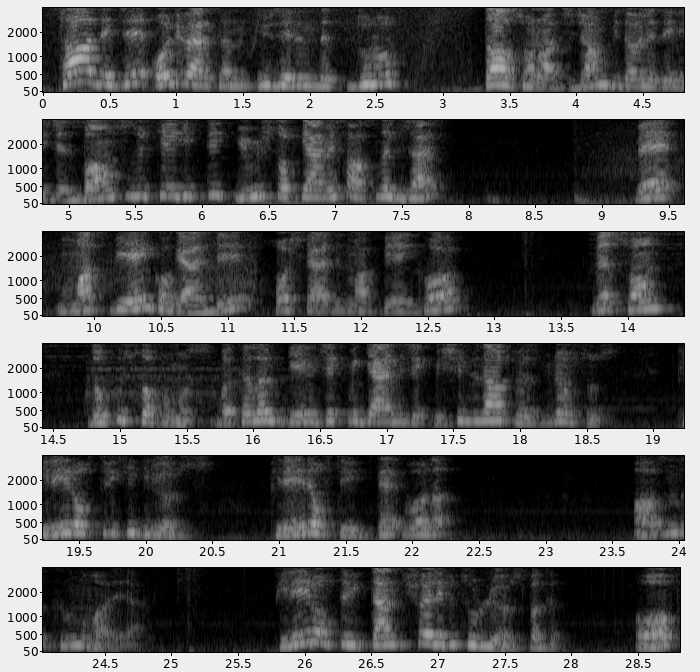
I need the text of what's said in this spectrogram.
sadece Oliver Kahn'ın üzerinde durup daha sonra açacağım. Bir de öyle deneyeceğiz. Bağımsız ülkeye gittik. Gümüş top gelmesi aslında güzel. Ve Matvienko geldi. Hoş geldin Matvienko. Ve son 9 topumuz. Bakalım gelecek mi gelmeyecek mi? Şimdi ne yapıyoruz biliyor musunuz? Player of the Week'e giriyoruz. Player of the Week'te bu arada ağzımda kıl mı var ya? Player of the Week'ten şöyle bir turluyoruz bakın. Hop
